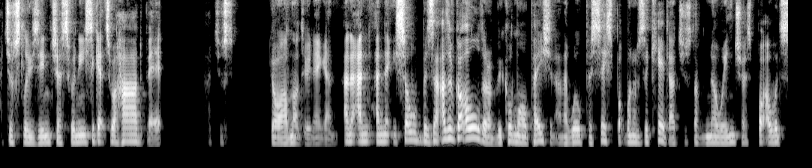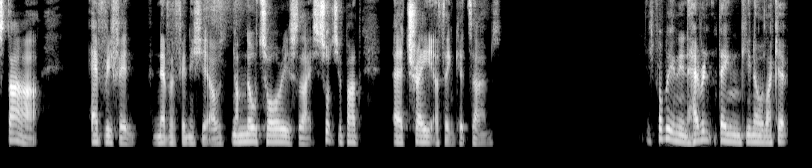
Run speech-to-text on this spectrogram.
I just lose interest. When I used to get to a hard bit, I just go, oh, I'm not doing it again. And and and it's so bizarre. As I've got older, I've become more patient and I will persist. But when I was a kid, I just have no interest. But I would start everything and never finish it. I was I'm notorious for that. It's such a bad uh, trait, I think, at times. It's probably an inherent thing, you know, like a,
